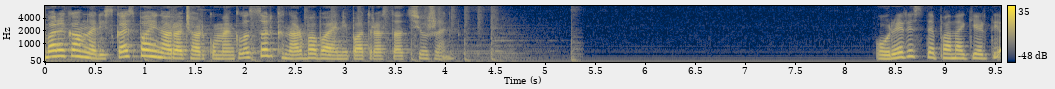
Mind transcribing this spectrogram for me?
Բարեկամներ, իսկ այս պահին առաջարկում ենք լսել Քնար Բաբայանի պատրաստած սյուժեն։ Օրերը Ստեփանակերտի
